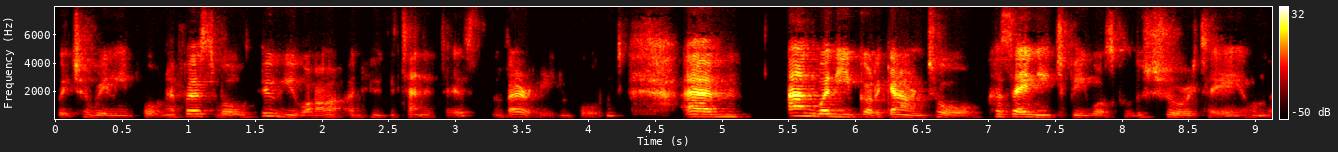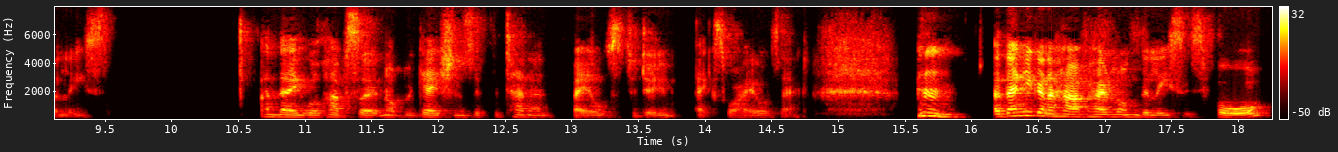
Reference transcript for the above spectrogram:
which are really important, are first of all, who you are and who the tenant is, very important. Um, and whether you've got a guarantor, because they need to be what's called a surety on the lease. And they will have certain obligations if the tenant fails to do X, Y, or Z. and then you're going to have how long the lease is for.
